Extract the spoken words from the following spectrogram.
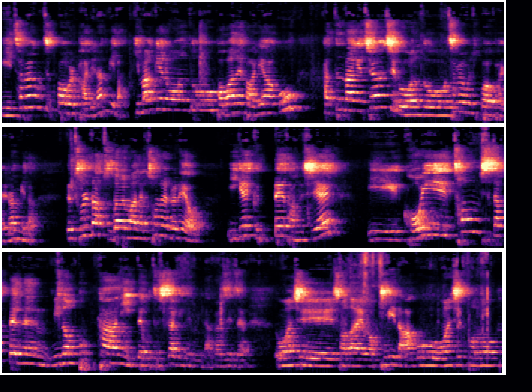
이 차별금지법을 발의를 합니다. 김한길 의원도 법안을 발의하고 같은 당의 최현식 의원도 차별금지법을 발의를 합니다. 근데 둘 다 두 달 만에 철회를 해요. 이게 그때 당시에 이 거의 처음 시작되는 민원 폭탄이 이때부터 시작이 됩니다. 그래서 이제 의원실 전화에 막 불이 나고 의원실 번호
